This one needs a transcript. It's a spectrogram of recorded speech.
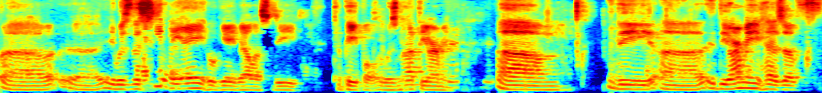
uh, uh, it was the CIA who gave LSD to people. It was not the Army. Um, the uh, the Army has a, f-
